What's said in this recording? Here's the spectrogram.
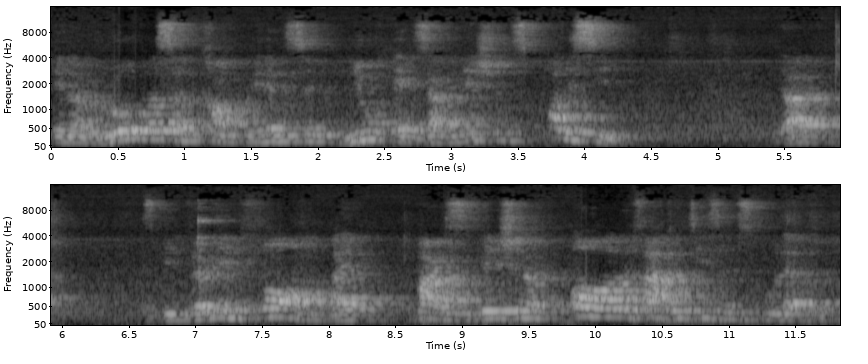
in a robust and comprehensive new examinations policy that has been very informed by participation of all the faculties at school level.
